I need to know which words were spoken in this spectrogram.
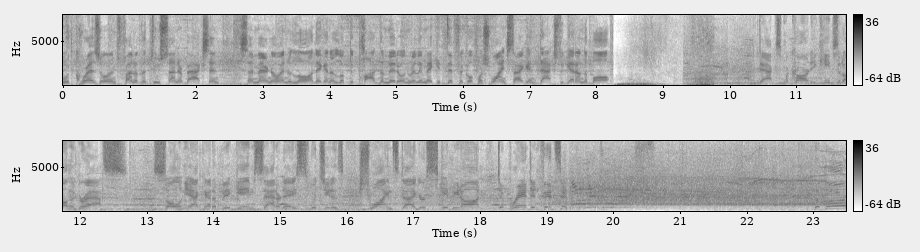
with Gruezo in front of the two center backs and Samerno and Ulloa. They're going to look to clog the middle and really make it difficult for Schweinsteiger and Dax to get on the ball. Dax McCarty keeps it on the grass. Solignac had a big game Saturday, switching his Schweinsteiger, skipping on to Brandon Vincent. The bar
